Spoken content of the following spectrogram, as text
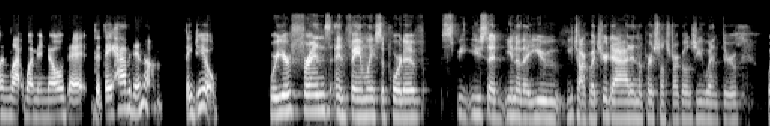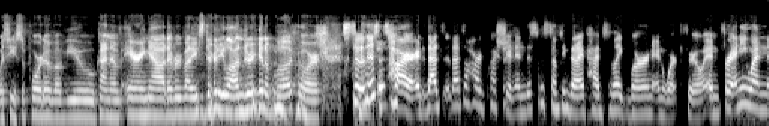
and let women know that that they have it in them they do. Were your friends and family supportive? You said you know that you you talk about your dad and the personal struggles you went through was he supportive of you kind of airing out everybody's dirty laundry in a book or? So this is hard. That's that's a hard question and this was something that i've had to like learn and work through. And for anyone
